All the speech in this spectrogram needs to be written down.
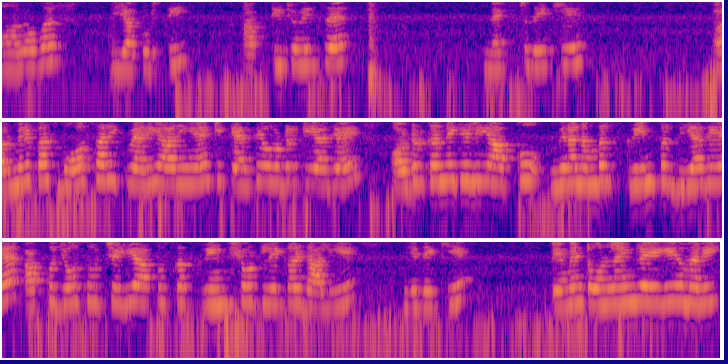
ऑल ओवर या कुर्ती, आपकी चॉइस है। नेक्स्ट देखिए। और मेरे पास बहुत सारी क्वेरी आ रही हैं कि कैसे ऑर्डर किया जाए। ऑर्डर करने के लिए आपको मेरा नंबर स्क्रीन पर दिया गया है। आपको जो सूट चाहिए, आप उसका स्क्रीनशॉट लेकर डालिए। ये देखिए पेमेंट ऑनलाइन रहेगी हमारी।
